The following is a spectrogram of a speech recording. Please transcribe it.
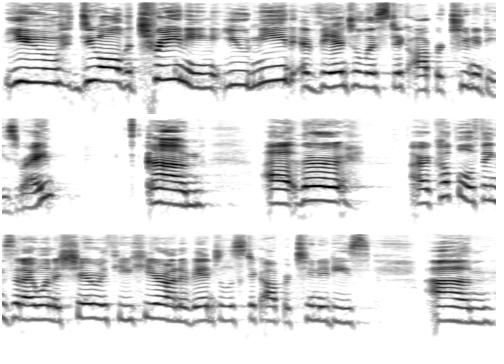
you do all the training, you need evangelistic opportunities, right? Um, uh, there are a couple of things that I want to share with you here on evangelistic opportunities. Um,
